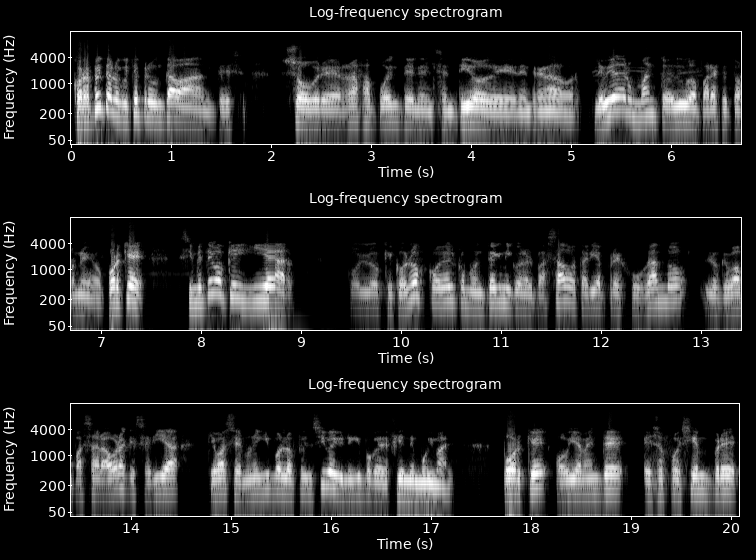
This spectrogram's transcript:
Con respecto a lo que usted preguntaba antes sobre Rafa Puente en el sentido de, de entrenador, le voy a dar un manto de duda para este torneo. ¿Por qué? Si me tengo que guiar con lo que conozco de él como un técnico en el pasado, estaría prejuzgando lo que va a pasar ahora, que sería que va a ser un equipo en la ofensiva y un equipo que defiende muy mal. Porque obviamente eso fue siempre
